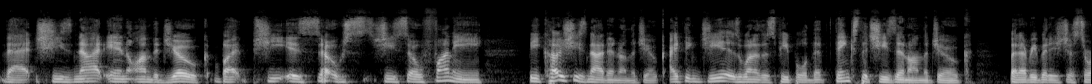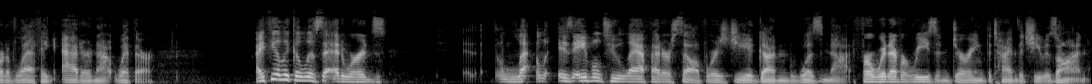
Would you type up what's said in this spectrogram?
that she's not in on the joke, but she is so she's so funny because she's not in on the joke. I think Gia is one of those people that thinks that she's in on the joke, but everybody's just sort of laughing at her, not with her. I feel like Alyssa Edwards uh, is able to laugh at herself, whereas Gia Gunn was not for whatever reason during the time that she was on.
